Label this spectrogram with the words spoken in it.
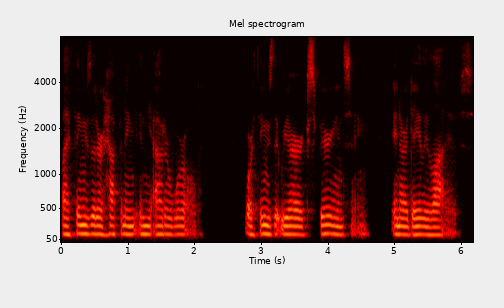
by things that are happening in the outer world or things that we are experiencing in our daily lives.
